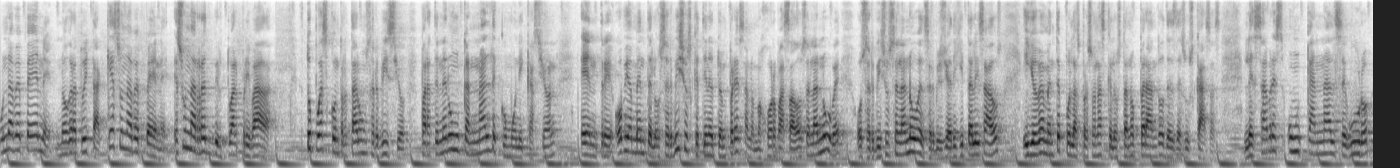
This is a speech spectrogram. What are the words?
Una VPN no gratuita. ¿Qué es una VPN? Es una red virtual privada tú puedes contratar un servicio para tener un canal de comunicación entre obviamente los servicios que tiene tu empresa, a lo mejor basados en la nube o servicios en la nube, servicios ya digitalizados y obviamente pues las personas que lo están operando desde sus casas. Les abres un canal seguro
